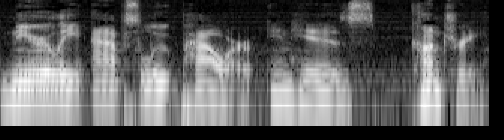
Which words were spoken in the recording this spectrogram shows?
nearly absolute power in his country.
